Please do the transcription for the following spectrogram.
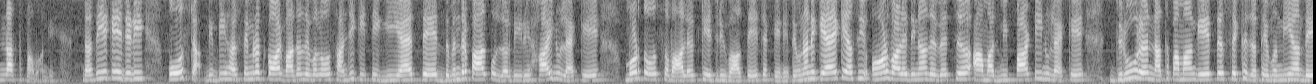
ਨੱਥ ਪਾਵਾਂਗੇ। ਦੱਸ ਦਈਏ ਕਿ ਜਿਹੜੀ ਪੋਸਟ ਆ, ਬੀਬੀ ਹਰਸਿਮਰਤ ਕੌਰ ਬਾਦਲ ਦੇ ਵੱਲੋਂ ਸਾਂਝੀ ਕੀਤੀ ਗਈ ਹੈ ਤੇ ਦਵਿੰਦਰਪਾਲ ਭੁੱਲਰ ਦੀ ਰਿਹਾਈ ਨੂੰ ਲੈ ਕੇ ਮੁੜ ਤੋਂ ਸਵਾਲ ਕੇਜਰੀਵਾਲ ਤੇ ਚੱਕੇ ਨੇ ਤੇ ਉਹਨਾਂ ਨੇ ਕਿਹਾ ਹੈ ਕਿ ਅਸੀਂ ਆਉਣ ਵਾਲੇ ਦਿਨਾਂ ਦੇ ਵਿੱਚ ਆਮ ਆਦਮੀ ਪਾਰਟੀ ਨੂੰ ਲੈ ਕੇ ਜ਼ਰੂਰ ਨੱਥ ਪਾਵਾਂਗੇ ਤੇ ਸਿੱਖ ਜਥੇਬੰਦੀਆਂ ਦੇ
